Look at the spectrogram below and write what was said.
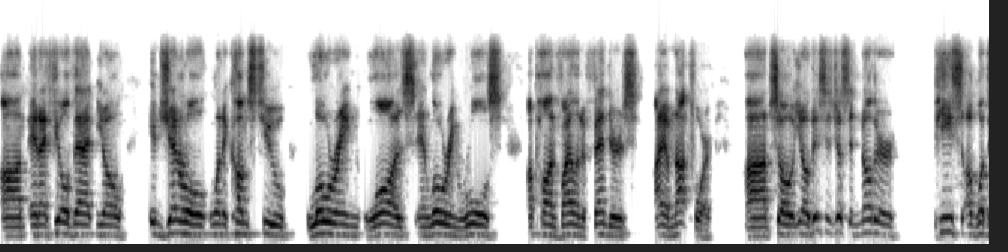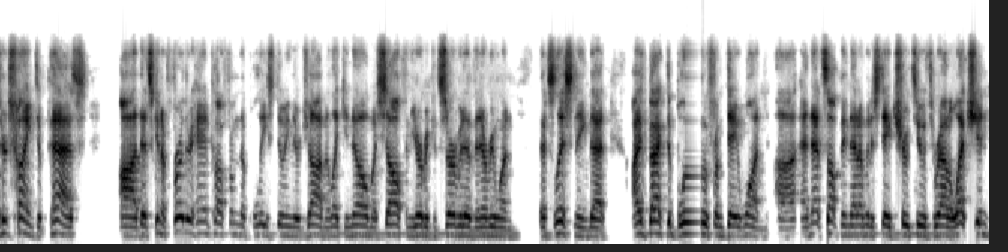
Um, and I feel that, you know, in general, when it comes to lowering laws and lowering rules upon violent offenders, I am not for. Um, so, you know, this is just another piece of what they're trying to pass uh, that's going to further handcuff from the police doing their job. And like you know, myself and the urban conservative and everyone that's listening, that I've backed the blue from day one, uh, and that's something that I'm going to stay true to throughout election.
